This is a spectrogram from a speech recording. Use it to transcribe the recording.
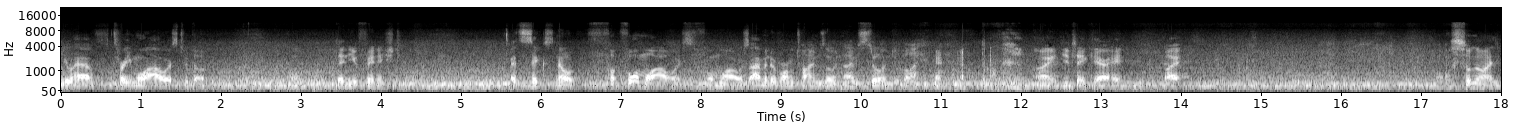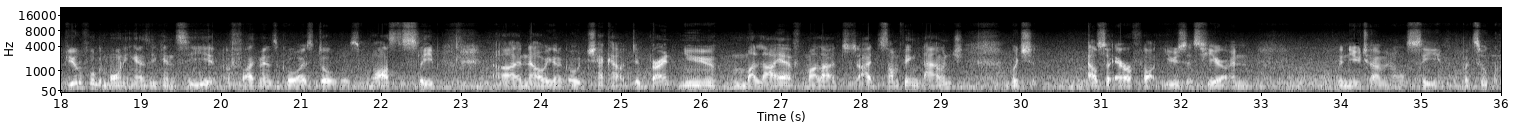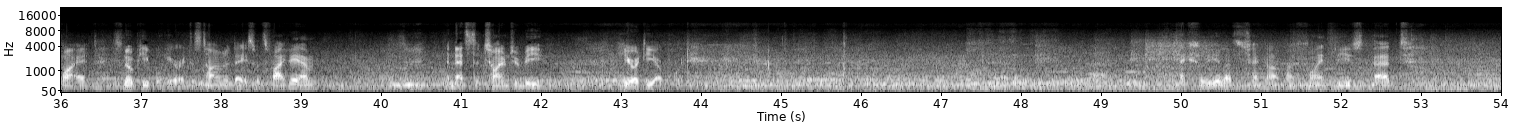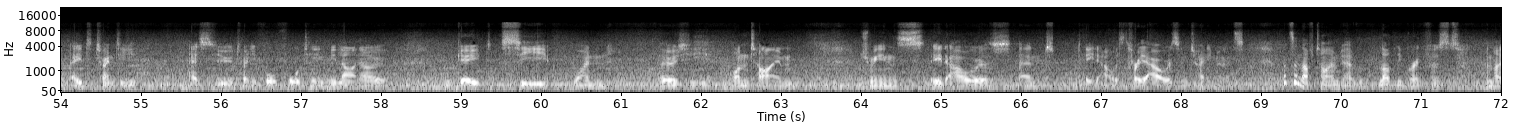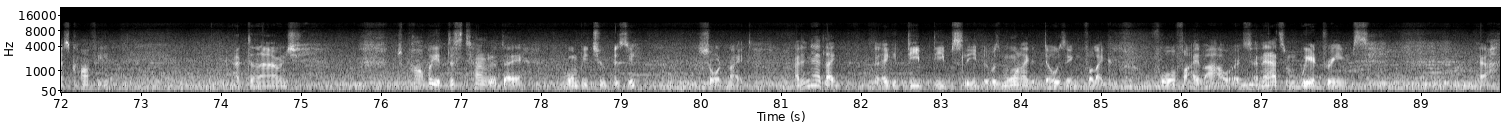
you have three more hours to go. Then you're finished. At six no four more hours four more hours. I'm in the wrong time zone. I'm still in dubai. All right you take care hey? Bye so guys beautiful. Good morning. As you can see five minutes ago i still was fast asleep. Uh, now we're gonna go check out the brand new malayev malaj something lounge which also aeroflot uses here in the new terminal c. But so quiet. There's no people here at this time of the day so it's 5 a.m and that's the time to be here at the airport actually let's check out. My flight leaves at 8.20 SU 2414 Milano gate C130 on time which means 8 hours and 8 hours 3 hours and 20 minutes. That's enough time to have a lovely breakfast a nice coffee at the lounge which probably at this time of the day won't be too busy short night. I didn't have like like a deep deep sleep. It was more like a dozing for like four or five hours, and I had some weird dreams. Yeah.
